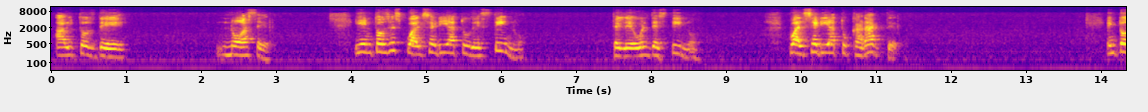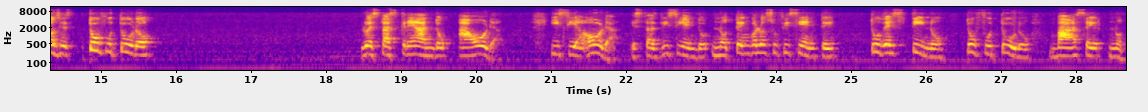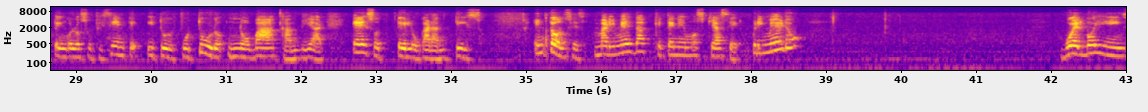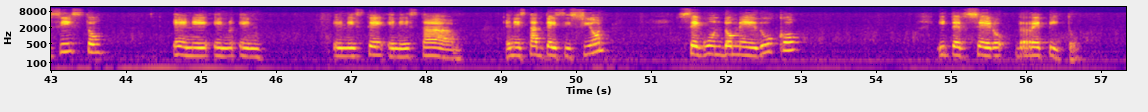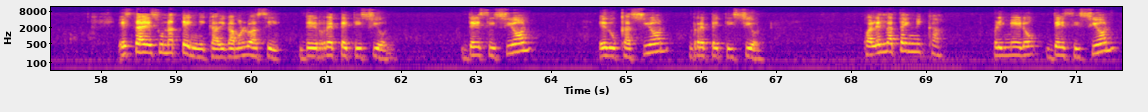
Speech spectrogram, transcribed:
hábitos de no hacer. Y entonces, ¿cuál sería tu destino? Te leo el destino. ¿Cuál sería tu carácter? Entonces, tu futuro lo estás creando ahora. Y si ahora estás diciendo, no tengo lo suficiente, tu destino, tu futuro va a ser, no tengo lo suficiente, y tu futuro no va a cambiar. Eso te lo garantizo. Entonces, Marimelda, ¿qué tenemos que hacer? Primero, vuelvo e insisto en, en, en, en, este, en, esta, en esta decisión. Segundo, me educo. Y tercero, repito. Esta es una técnica, digámoslo así, de repetición. Decisión, educación, repetición. ¿Cuál es la técnica? Primero, decisión,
